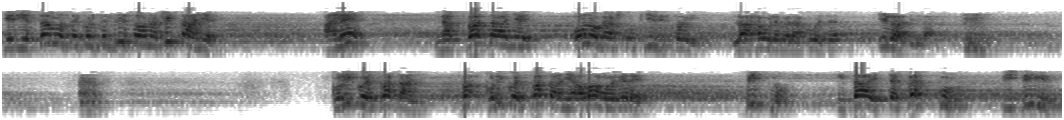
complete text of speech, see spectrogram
Jer je samo se koncentrisao na čitanje, a ne na svatanje onoga što u knjizi stoji. La haule ve la kuvete ila billah. koliko je svatanje, sva, koliko je svatanje Allahove vjere bitno i taj tefekuh i din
